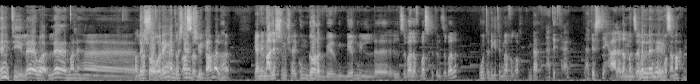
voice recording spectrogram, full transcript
انت لا و... لا معناها لا شعوريا هتتأثر تمشي. وتعملها آه. يعني فهمت. معلش مش هيكون جارك بيرمي, بيرمي ال- الزبالة في باسكت الزبالة وأنت تيجي ترميها في الأرض أنت هت- هت- هت- هتستحي على دمك زي ما ولا ليه. سامحني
